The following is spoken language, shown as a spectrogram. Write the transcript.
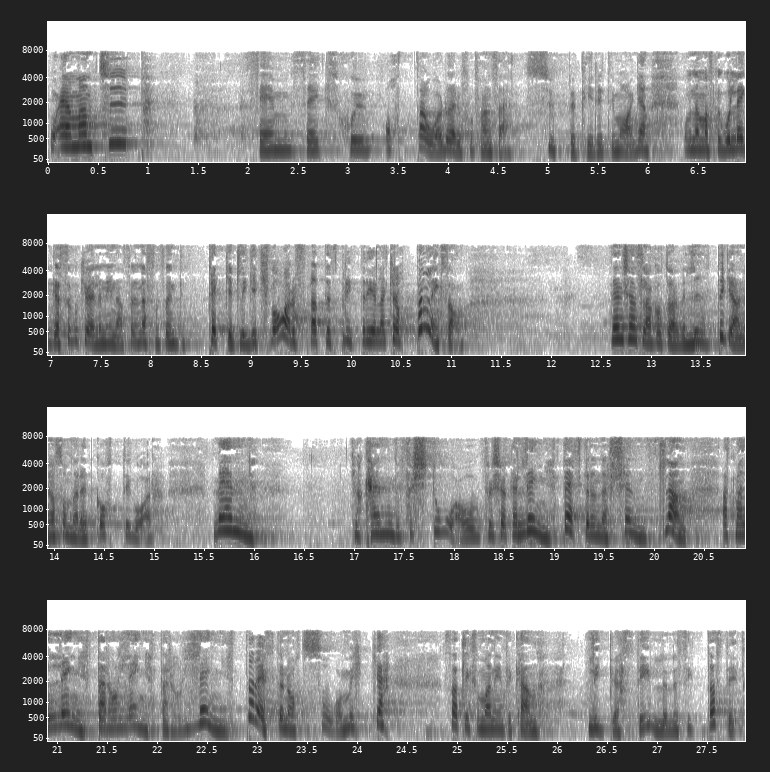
Och är man typ fem, sex, sju, åtta år, då är det fortfarande så här superpirrigt i magen. Och när man ska gå och lägga sig på kvällen innan så är det nästan så att inte täcket ligger kvar för att det spritter i hela kroppen liksom. Den känslan har gått över lite grann. Jag somnade rätt gott igår. Men jag kan ändå förstå och försöka längta efter den där känslan. Att man längtar och längtar och längtar efter något så mycket. Så att liksom man inte kan ligga still eller sitta still.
